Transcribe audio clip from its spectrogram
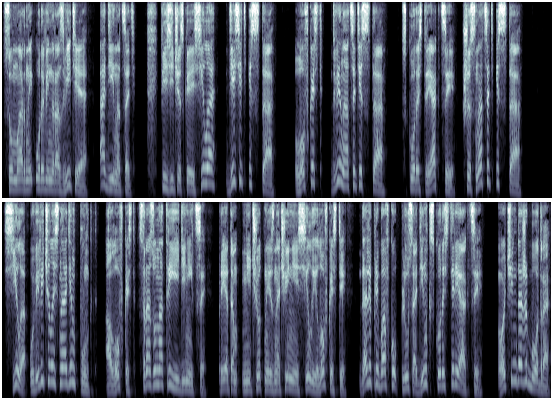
Суммарный уровень развития – 11. Физическая сила – 10 из 100. Ловкость – 12 из 100. Скорость реакции – 16 из 100. Сила увеличилась на один пункт, а ловкость сразу на 3 единицы. При этом нечетные значения силы и ловкости дали прибавку плюс 1 к скорости реакции. Очень даже бодро.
